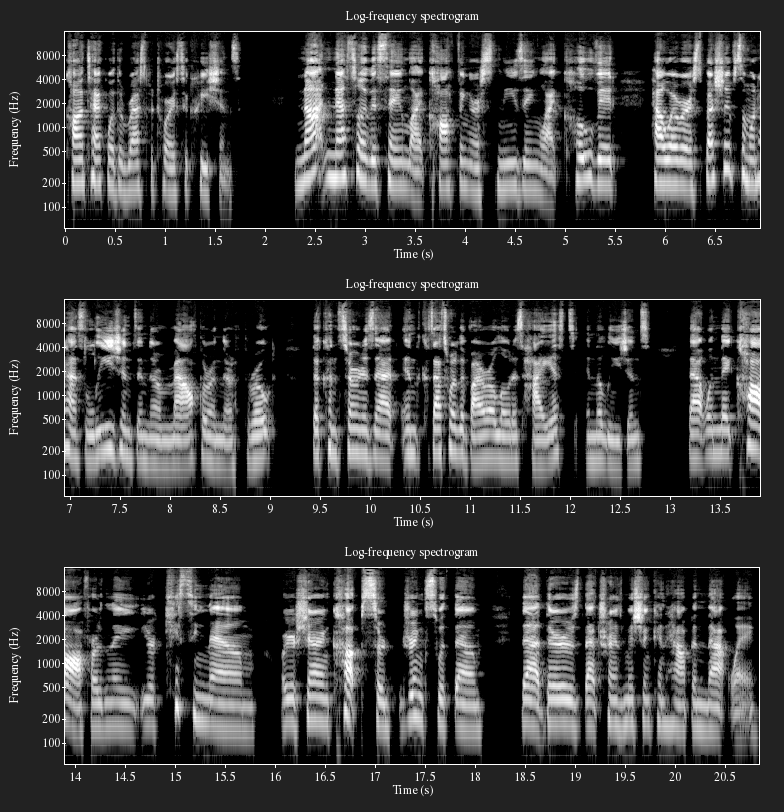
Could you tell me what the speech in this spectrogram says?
contact with the respiratory secretions. Not necessarily the same like coughing or sneezing like COVID, However, especially if someone has lesions in their mouth or in their throat, the concern is that, because that's where the viral load is highest in the lesions, that when they cough or they you're kissing them or you're sharing cups or drinks with them, that there's that transmission can happen that way.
